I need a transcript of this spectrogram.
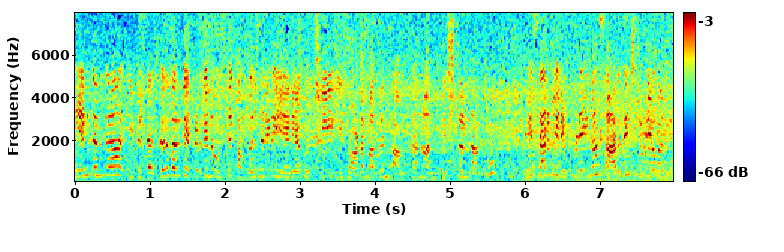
నేను కనుక ఇటు దగ్గర వరకు ఎక్కడికైనా వస్తే కంపల్సరీగా ఏరియాకి వచ్చి ఈ సోడా మాత్రం తాగుతాను. అంత ఇష్టం నాకు. ఈసారి మీరు ఎప్పుడైనా సారథి స్టూడియో వరకు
